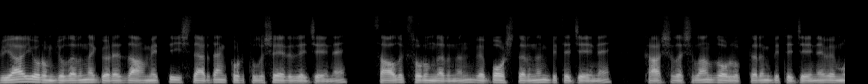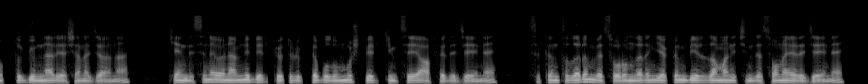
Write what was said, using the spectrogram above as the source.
Rüya yorumcularına göre zahmetli işlerden kurtuluşa erileceğine, sağlık sorunlarının ve borçlarının biteceğine, karşılaşılan zorlukların biteceğine ve mutlu günler yaşanacağına, kendisine önemli bir kötülükte bulunmuş bir kimseyi affedeceğine, sıkıntıların ve sorunların yakın bir zaman içinde sona ereceğine,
